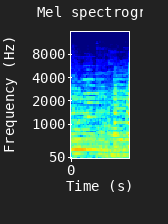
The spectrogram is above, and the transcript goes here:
Música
